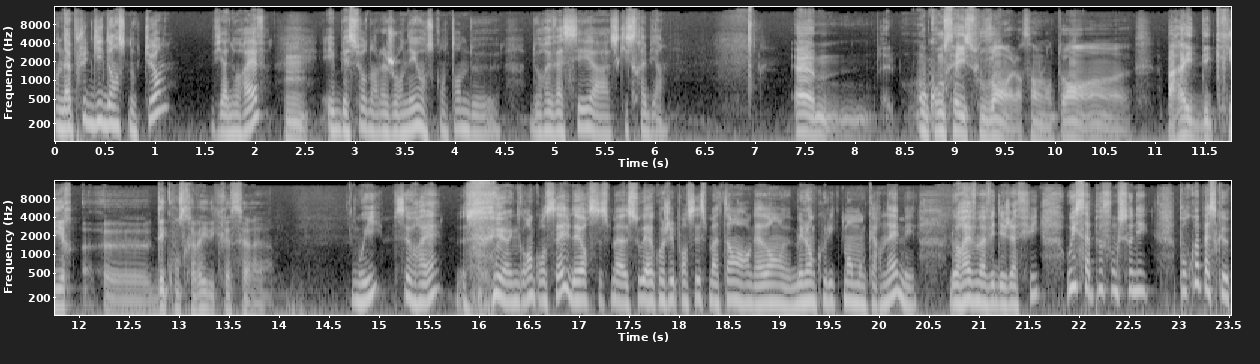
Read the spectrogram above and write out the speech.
On n'a plus de guidance nocturne via nos rêves. Hmm. Et bien sûr, dans la journée, on se contente de, de rêvasser à ce qui serait bien. Euh, on conseille souvent, alors ça on l'entend, hein, pareil, d'écrire, euh, dès qu'on se réveille, d'écrire ses rêves. Oui, c'est vrai. C'est un grand conseil. D'ailleurs, c'est ce à quoi j'ai pensé ce matin en regardant euh, mélancoliquement mon carnet, mais le rêve m'avait déjà fui. Oui, ça peut fonctionner. Pourquoi? Parce que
